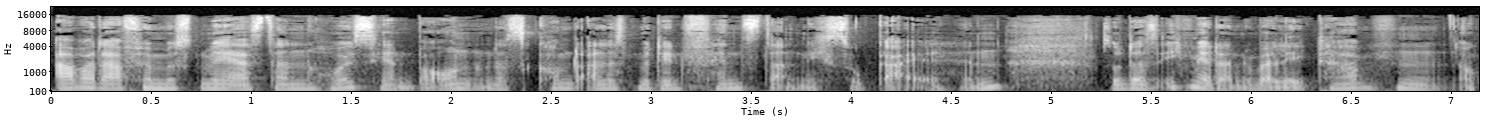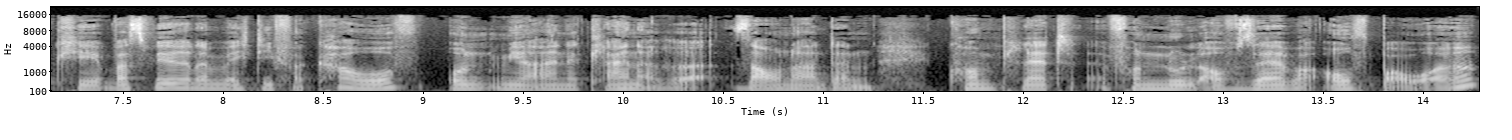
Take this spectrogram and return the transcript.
Aber dafür müssten wir erst dann ein Häuschen bauen und das kommt alles mit den Fenstern nicht so geil hin, so dass ich mir dann überlegt habe, hm, okay, was wäre denn, wenn ich die verkaufe und mir eine kleinere Sauna dann komplett von null auf selber aufbaue?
